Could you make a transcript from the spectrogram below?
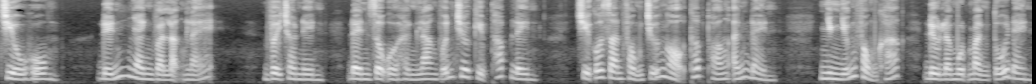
chiều hôm đến nhanh và lặng lẽ. Vậy cho nên đèn dầu ở hành lang vẫn chưa kịp thắp lên. Chỉ có gian phòng chữ ngọ thấp thoáng ánh đèn. Nhưng những phòng khác đều là một mảnh tối đen.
